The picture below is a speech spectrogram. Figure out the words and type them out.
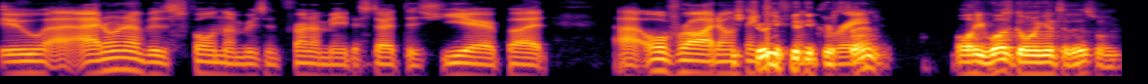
too. I don't have his full numbers in front of me to start this year, but uh, overall, I don't he's think he's fifty percent. Well, he was going into this one.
